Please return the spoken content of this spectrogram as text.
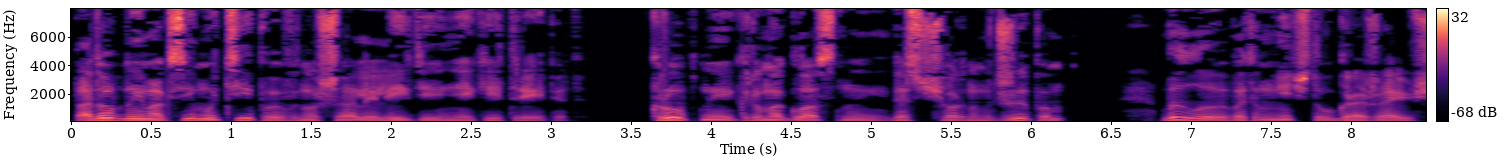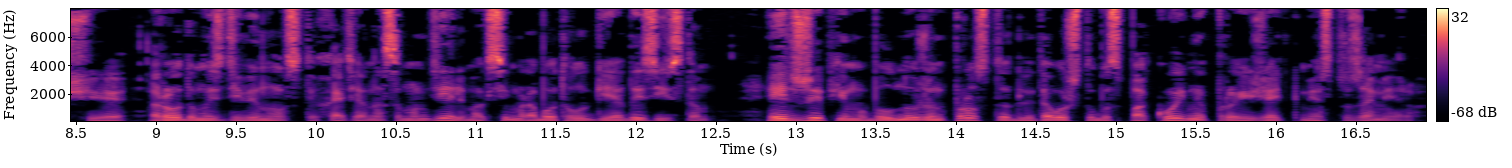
Подобные Максиму типы внушали Лидии некий трепет. Крупный, громогласный, да с черным джипом. Было в этом нечто угрожающее, родом из девяностых, хотя на самом деле Максим работал геодезистом, и джип ему был нужен просто для того, чтобы спокойно проезжать к месту замеров.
